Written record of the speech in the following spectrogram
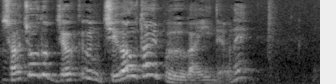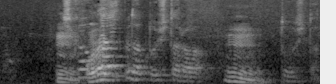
社長と逆に違うタイプがいいんだよね、うん、違うタイプだとしたらうん。どうしたら？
